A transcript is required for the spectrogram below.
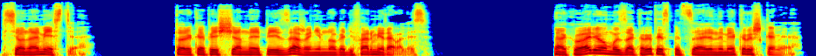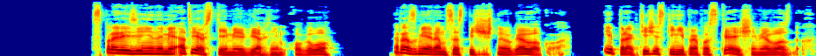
Все на месте. Только песчаные пейзажи немного деформировались. Аквариумы закрыты специальными крышками. С прорезиненными отверстиями в верхнем углу размером со спичечную головку и практически не пропускающими воздух.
